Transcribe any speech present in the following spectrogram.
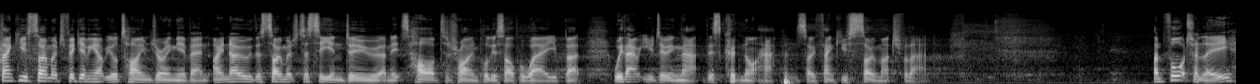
Thank you so much for giving up your time during the event. I know there's so much to see and do, and it's hard to try and pull yourself away, but without you doing that, this could not happen. So thank you so much for that. Unfortunately,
